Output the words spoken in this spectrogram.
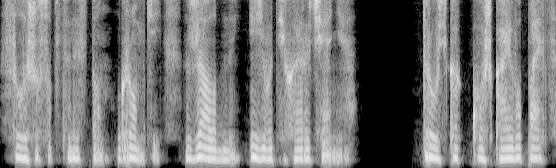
Слышу собственный стон, громкий, жалобный, и его тихое рычание. Трусь, как кошка, о его пальцы.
